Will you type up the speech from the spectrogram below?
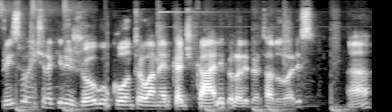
principalmente naquele jogo contra o América de Cali pela Libertadores, né?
